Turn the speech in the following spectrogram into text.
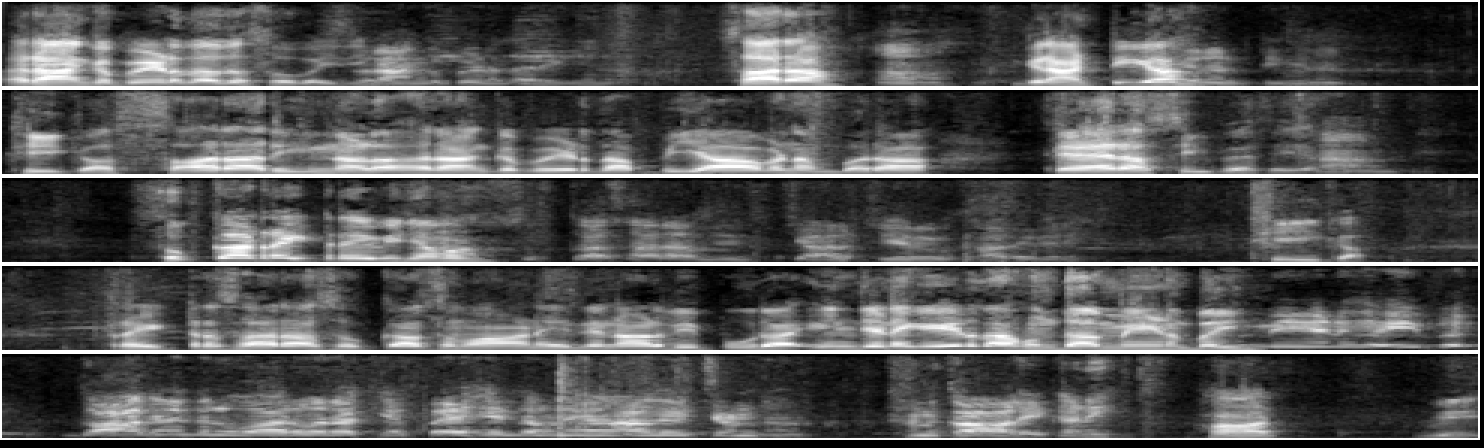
ਰੰਗ ਪੇੜ ਦਾ ਦੱਸੋ ਬਾਈ ਜੀ। ਰੰਗ ਪਿੰਡ ਦਾ ਨਾ। ਸਾਰਾ? ਹਾਂ। ਗਾਰੰਟੀ ਆ? Guarantee guarantee. ਠੀਕ ਆ ਸਾਰਾ ਰੀਜਨਲ ਆ ਰੰਗ ਪੇੜ ਦਾ ਪੰਜਾਬ ਨੰਬਰ ਆ ਟਾਇਰ 80 ਪੈਸੇ ਆ। ਹਾਂ ਸੁੱਕਾ ਟਰੈਕਟਰ ਇਹ ਵੀ ਜਮਾ? ਸੁੱਕਾ ਸਾਰਾ ਵੀ ਚਾਰ ਫੇਰ ਵਿਖਾ ਦੇ ਵੀਰੇ ਠੀਕ ਆ। ਟਰੈਕਟਰ ਸਾਰਾ ਸੁੱਕਾ ਸਮਾਨ ਇਹਦੇ ਨਾਲ ਵੀ ਪੂਰਾ ਇੰਜਨ ਗੇਅਰ ਦਾ ਹੁੰਦਾ ਮੇਨ ਬਾਈ। ਮੇਨ ਗਈ ਗਾਹਕ ਨੇ ਤੈਨੂੰ ਵਾਰ-ਵਾਰ ਆਖਿਆ ਪੈਸੇ ਲਾਉਣੇ ਆ ਆਗੇ ਚੰਨ ਠਣਕਾ ਲੈ ਕਣੀ ਹਾਂ ਵੀ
